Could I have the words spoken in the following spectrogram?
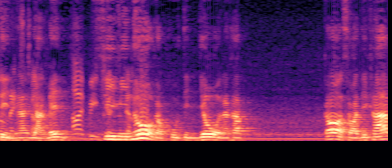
ซิลฮะ อยากเล่นฟิมิโนกับคูตินโยนะครับ ก็สวัสดีครับ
